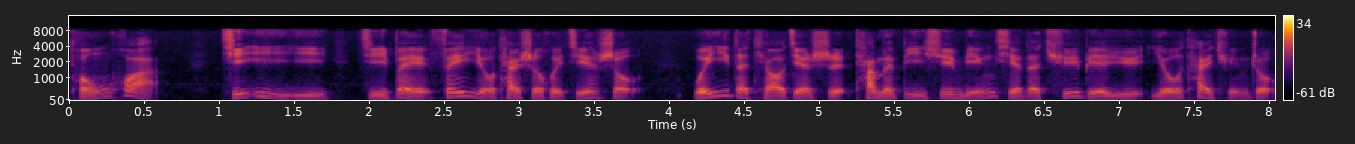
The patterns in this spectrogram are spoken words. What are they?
同化其意义即被非犹太社会接受，唯一的条件是他们必须明显的区别于犹太群众。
